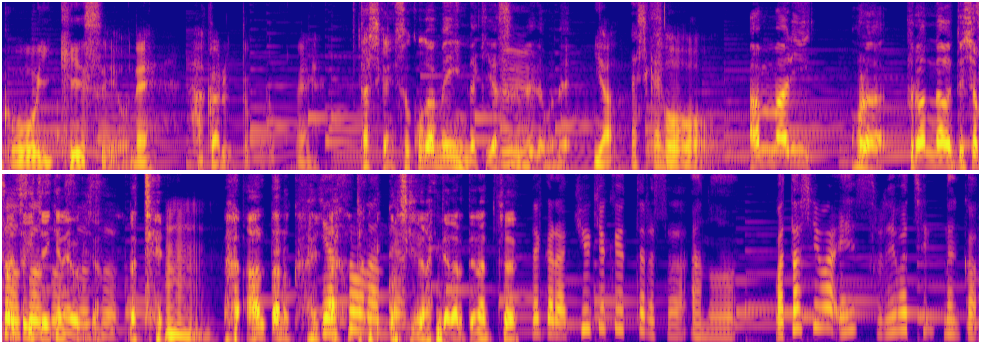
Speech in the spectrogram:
合意形成をね、測るところだね。確かにそこがメインな気がするね、うんでもね。いや、確かにそあんまり、ほら、プランナーが出しゃばりすぎちゃいけないわけじゃ。んだってう。う、ん。あんたの会社、あんたのそうなんだよ結婚式じゃないんだからってなっちゃう。だから、究極言ったらさ、あの、私は、え、それはち、なんか、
